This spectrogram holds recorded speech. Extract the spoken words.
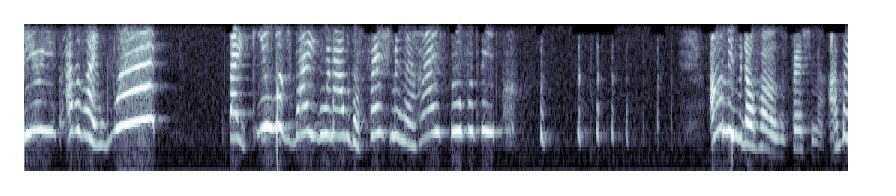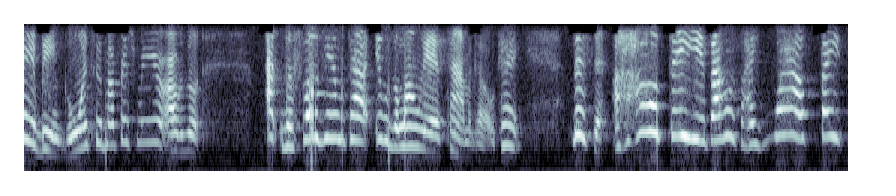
Serious? I was like, what? Like you was writing when I was a freshman in high school for people? I don't even know if I was a freshman. I may have been going to my freshman year. Or I was a, I, slow jam was out. It was a long ass time ago. Okay. Listen, the whole thing is, I was like, wow, face,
